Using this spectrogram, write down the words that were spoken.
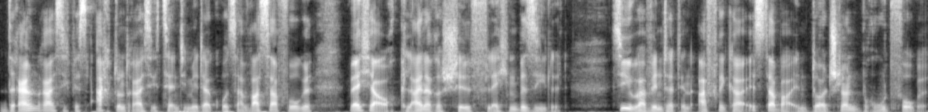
33 bis 38 cm großer Wasservogel, welcher auch kleinere Schilfflächen besiedelt. Sie überwintert in Afrika, ist aber in Deutschland Brutvogel.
